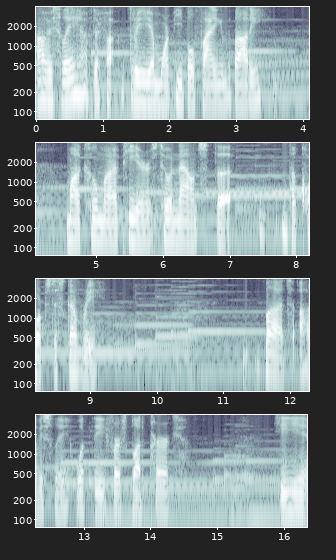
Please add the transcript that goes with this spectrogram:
Obviously, after three or more people finding the body, Monokuma appears to announce the the corpse discovery. But obviously, with the first blood perk, he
